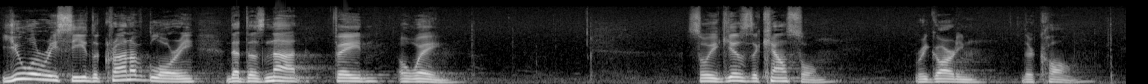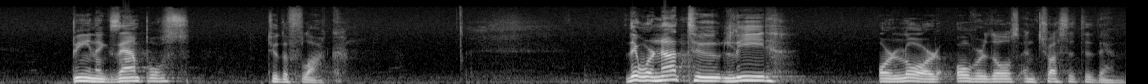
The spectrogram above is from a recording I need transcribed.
you will receive the crown of glory that does not fade away. So he gives the counsel regarding their call being examples to the flock. They were not to lead or Lord over those entrusted to them.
